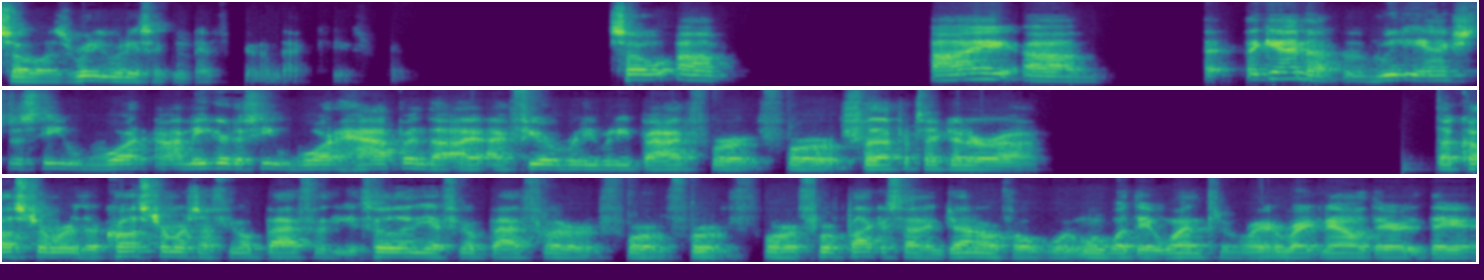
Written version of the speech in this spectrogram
So it was really, really significant in that case. So um, I, um, again, I'm really anxious to see what I'm eager to see what happened. I, I feel really, really bad for for for that particular uh, the customer, the customers. I feel bad for the utility. I feel bad for for for for for Pakistan in general for what they went through. Right, right now, they're they.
